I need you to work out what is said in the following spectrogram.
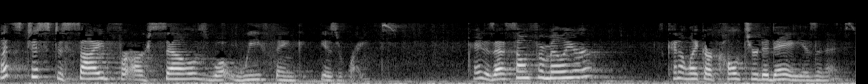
Let's just decide for ourselves what we think is right. Okay, does that sound familiar? It's kind of like our culture today, isn't it?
